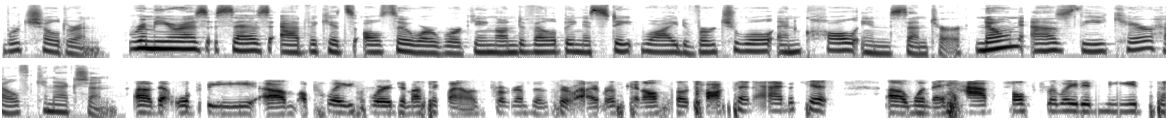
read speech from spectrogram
were children. Ramirez says advocates also are working on developing a statewide virtual and call in center known as the Care Health Connection. Uh, that will be um, a place where domestic violence programs and survivors can also talk to an advocate uh, when they have health related needs to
